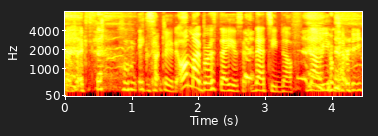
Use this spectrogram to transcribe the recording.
perfect. exactly. On my birthday, you said that's enough. Now you're married.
